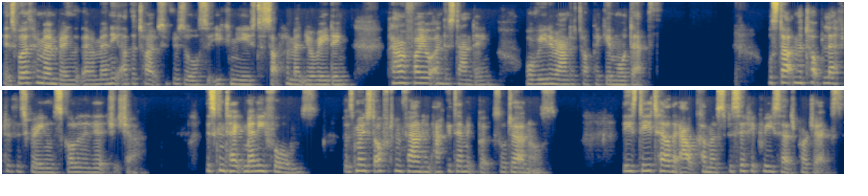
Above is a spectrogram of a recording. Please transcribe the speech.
it's worth remembering that there are many other types of resource that you can use to supplement your reading, clarify your understanding, or read around a topic in more depth. We'll start in the top left of the screen with scholarly literature. This can take many forms, but it's most often found in academic books or journals. These detail the outcome of specific research projects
